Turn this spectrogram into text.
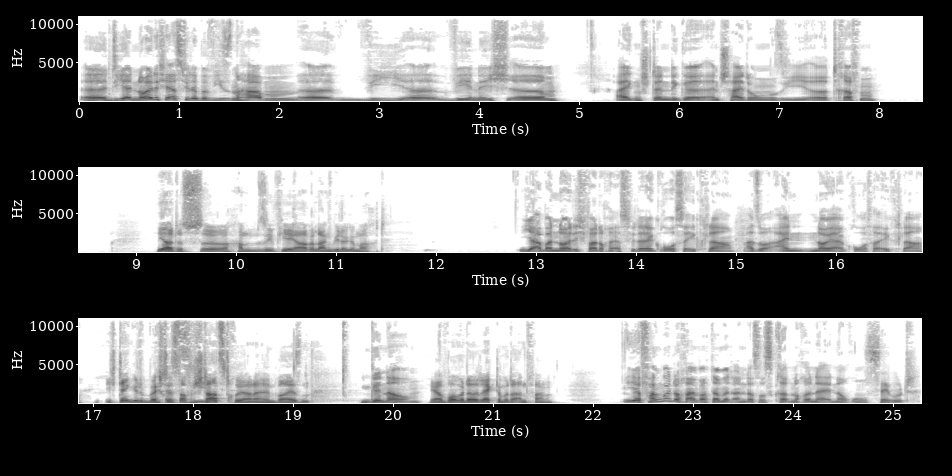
äh, die ja neulich erst wieder bewiesen haben, äh, wie äh, wenig äh, eigenständige Entscheidungen sie äh, treffen. Ja, das äh, haben sie vier Jahre lang wieder gemacht. Ja, aber neulich war doch erst wieder der große Eklat. Also ein neuer großer Eklat. Ich denke, du möchtest auf den. Staatstrojaner hinweisen. Genau. Ja, wollen wir da direkt damit anfangen? Ja, fangen wir doch einfach damit an. Das ist gerade noch in Erinnerung. Sehr gut.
